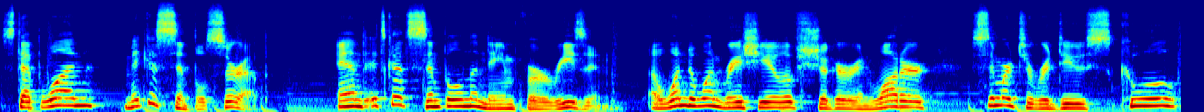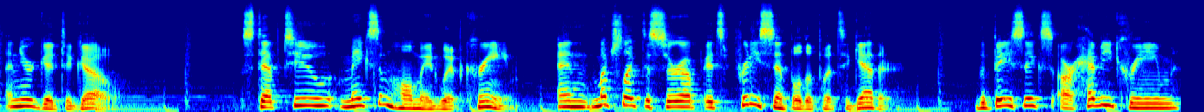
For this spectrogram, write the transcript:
Step 1. Make a simple syrup. And it's got simple in the name for a reason. A 1 to 1 ratio of sugar and water, simmer to reduce, cool, and you're good to go. Step 2. Make some homemade whipped cream. And much like the syrup, it's pretty simple to put together. The basics are heavy cream,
